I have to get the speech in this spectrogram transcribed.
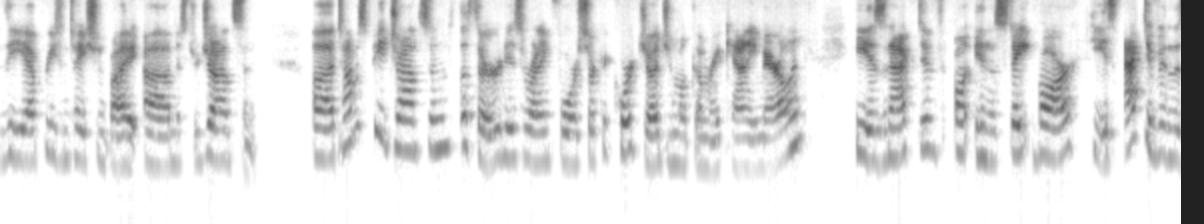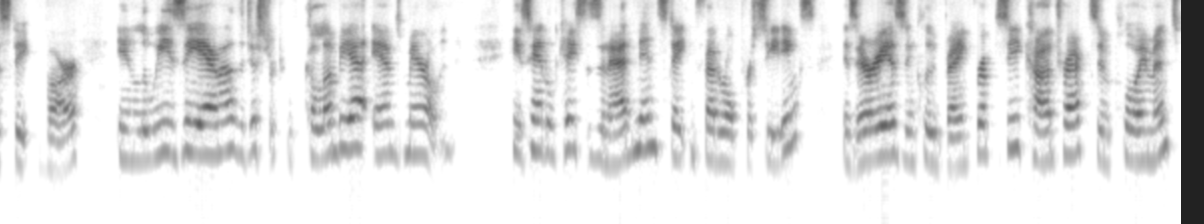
the uh, presentation by uh, Mr. Johnson. Uh, Thomas P. Johnson III is running for Circuit Court Judge in Montgomery County, Maryland. He is an active uh, in the state bar. He is active in the state bar in Louisiana, the District of Columbia, and Maryland. He's handled cases in admin, state, and federal proceedings. His areas include bankruptcy, contracts, employment,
